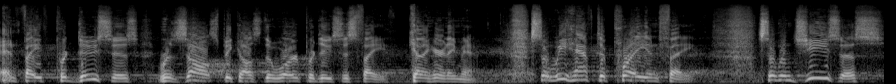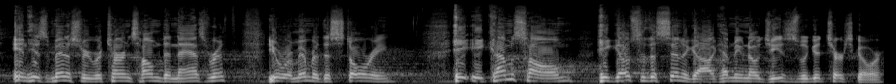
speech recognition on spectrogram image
and faith produces results because the word produces faith. Can I hear an amen? So we have to pray in faith. So when Jesus in his ministry returns home to Nazareth, you'll remember this story. He, he comes home, he goes to the synagogue. How many know Jesus was a good churchgoer?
